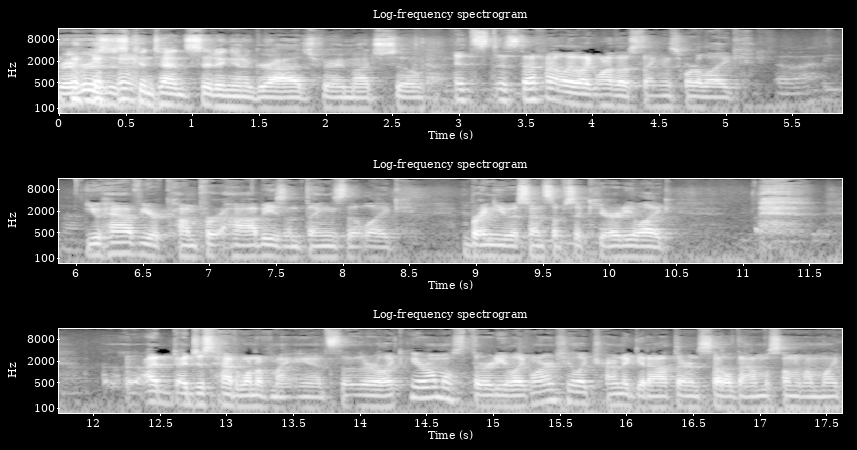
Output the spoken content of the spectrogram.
Rivers is content sitting in a garage, very much so. It's it's definitely like one of those things where like you have your comfort hobbies and things that like bring you a sense of security. Like I, I just had one of my aunts that they're like, "You're almost thirty. Like, why aren't you like trying to get out there and settle down with someone?" I'm like,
